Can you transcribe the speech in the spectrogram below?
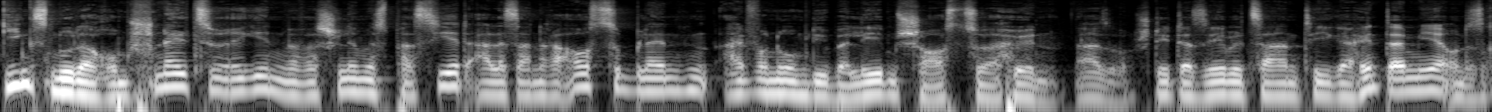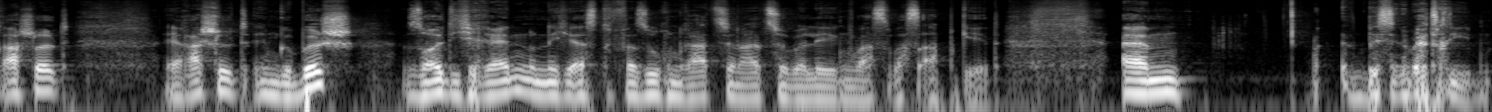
ging es nur darum, schnell zu reagieren, wenn was Schlimmes passiert, alles andere auszublenden, einfach nur um die Überlebenschance zu erhöhen. Also steht der Säbelzahntiger hinter mir und es raschelt, er raschelt im Gebüsch, sollte ich rennen und nicht erst versuchen, rational zu überlegen, was, was abgeht. Ähm, ein bisschen übertrieben.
